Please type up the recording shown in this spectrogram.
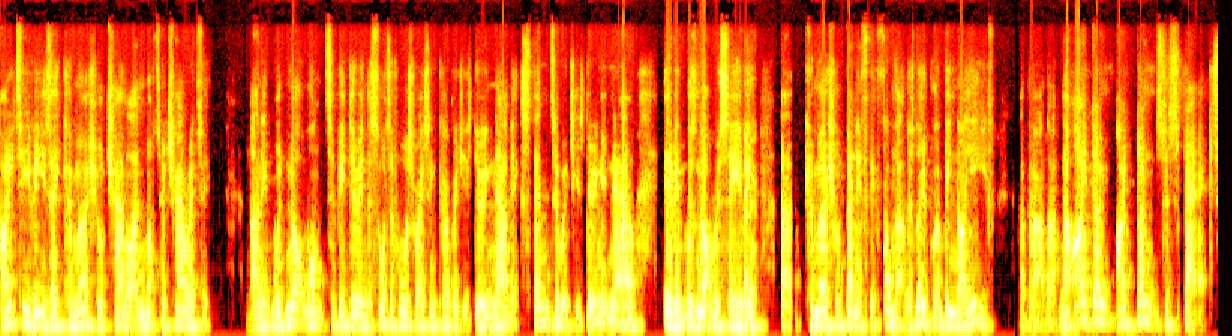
ITV is a commercial channel and not a charity. And it would not want to be doing the sort of horse racing coverage it's doing now, the extent to which it's doing it now, if it was not receiving no. uh, commercial benefit from that. There's no point in being naive about that. Now, I don't, I don't suspect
